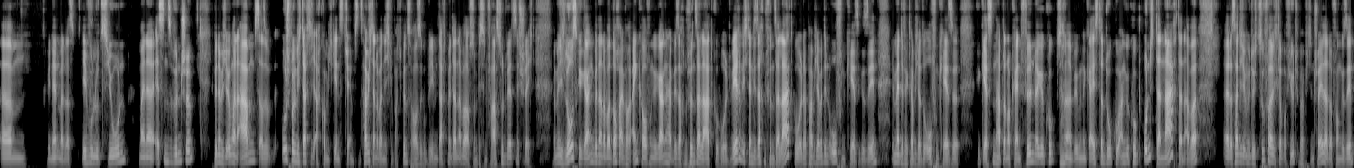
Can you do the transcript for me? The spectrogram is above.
ähm, wie nennt man das? Evolution meiner Essenswünsche. Ich bin nämlich irgendwann abends, also ursprünglich dachte ich, ach komm, ich gehe ins Jamesons. Habe ich dann aber nicht gemacht. Ich bin zu Hause geblieben, dachte mir dann aber auch so ein bisschen Fastfood wäre jetzt nicht schlecht. Dann bin ich losgegangen, bin dann aber doch einfach einkaufen gegangen und habe mir Sachen für einen Salat geholt. Während ich dann die Sachen für einen Salat geholt habe, habe ich aber den Ofenkäse gesehen. Im Endeffekt habe ich also Ofenkäse gegessen, habe dann noch keinen Film mehr geguckt, sondern habe irgendeine Geisterdoku angeguckt und danach dann aber, äh, das hatte ich irgendwie durch Zufall, ich glaube auf YouTube habe ich den Trailer davon gesehen,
